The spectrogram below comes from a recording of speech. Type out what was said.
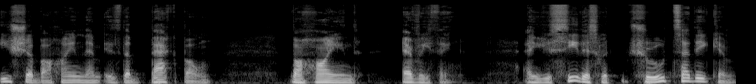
isha behind them, is the backbone behind everything. And you see this with true tzaddikim.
